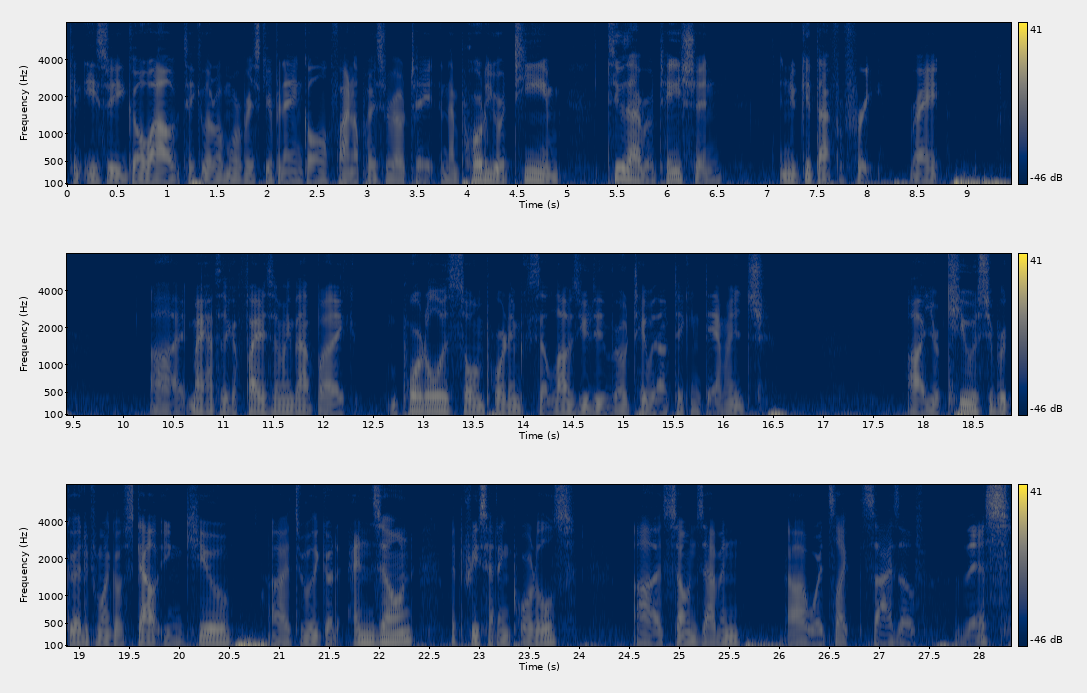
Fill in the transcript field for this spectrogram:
can easily go out, take a little more risky of an angle, final place to rotate, and then portal your team to that rotation, and you get that for free, right? Uh, it might have to take a fight or something like that, but like portal is so important because it allows you to rotate without taking damage. Uh, your Q is super good if you want to go scout. You can Q. Uh, it's a really good end zone with presetting portals. Uh, zone seven, uh, where it's like the size of this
